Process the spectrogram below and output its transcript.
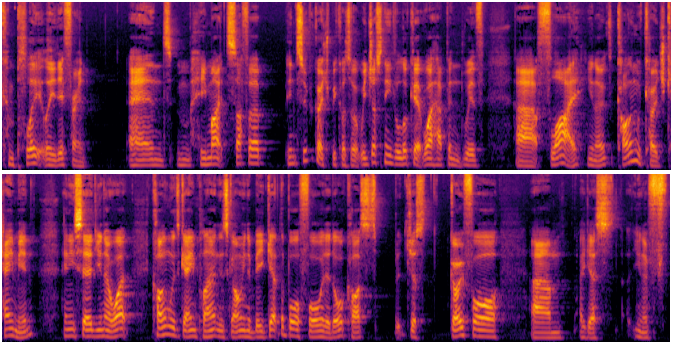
completely different. And he might suffer in Supercoach because of it. We just need to look at what happened with uh, Fly. You know, the Collingwood coach came in and he said, you know what, Collingwood's game plan is going to be get the ball forward at all costs, but just go for, um, I guess, you know, f-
